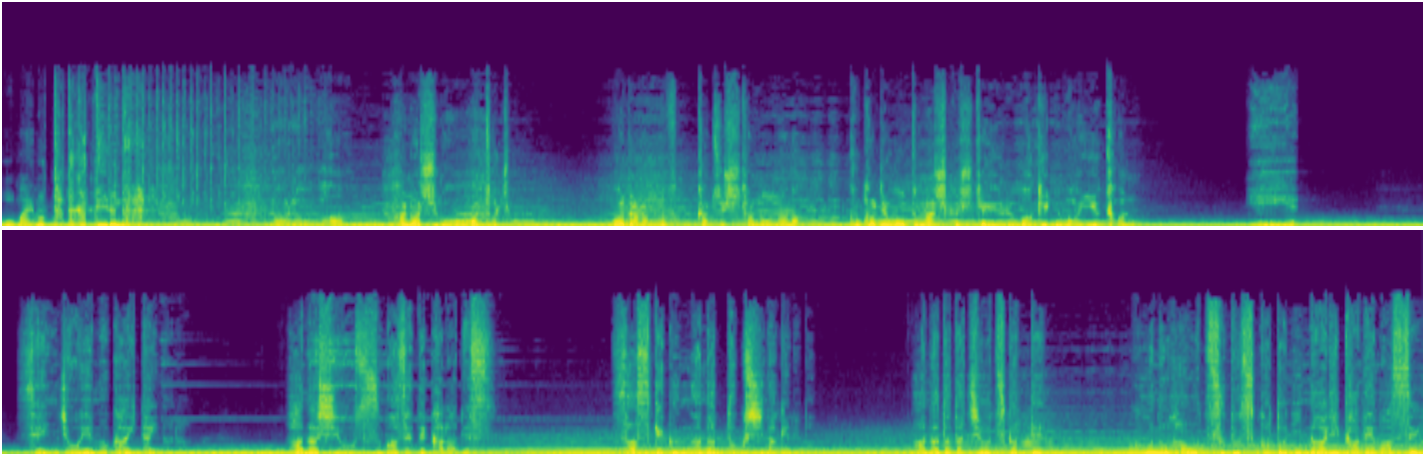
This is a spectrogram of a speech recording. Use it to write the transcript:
お前も戦っているんだな。ならば話は後じゃ。マダラが復活したのならここでおとなしくしているわけにもいかん。いいえ。戦場へ向かいたいなら話を済ませてからです。サスケくんが納得しなければあなたたちを使ってこの葉を潰すことになりかねません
